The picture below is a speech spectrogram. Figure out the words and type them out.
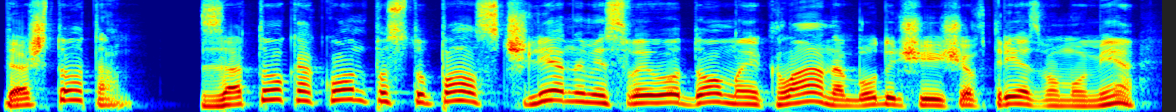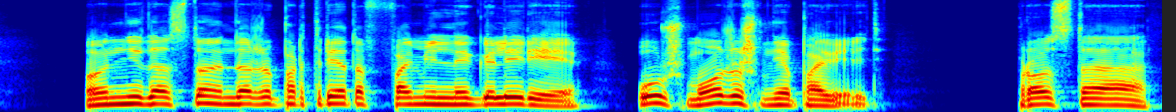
Да что там? За то, как он поступал с членами своего дома и клана, будучи еще в трезвом уме, он недостоин даже портретов в фамильной галерее, Уж можешь мне поверить. Просто...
